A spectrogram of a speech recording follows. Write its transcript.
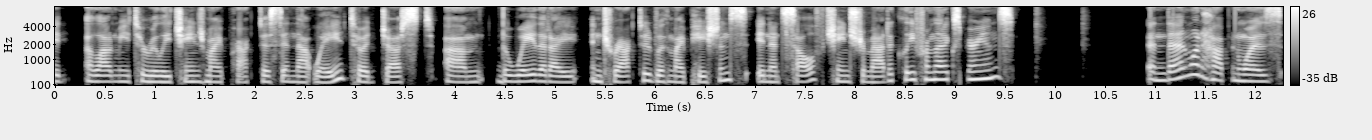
it allowed me to really change my practice in that way to adjust um, the way that I interacted with my patients in itself changed dramatically from that experience. And then what happened was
